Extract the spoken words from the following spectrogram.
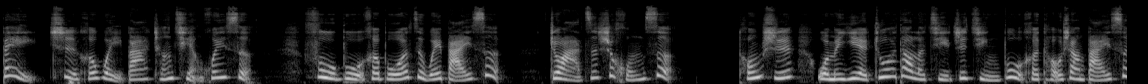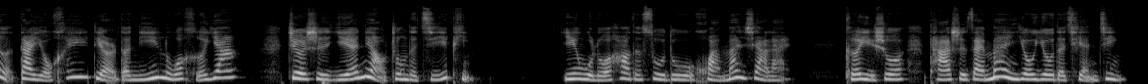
背、翅和尾巴呈浅灰色，腹部和脖子为白色，爪子是红色。同时，我们也捉到了几只颈部和头上白色带有黑点儿的尼罗河鸭。这是野鸟中的极品。鹦鹉螺号的速度缓慢下来，可以说它是在慢悠悠的前进。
